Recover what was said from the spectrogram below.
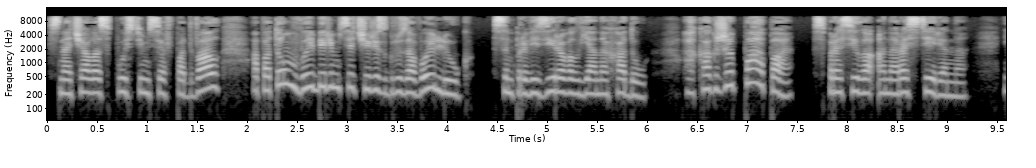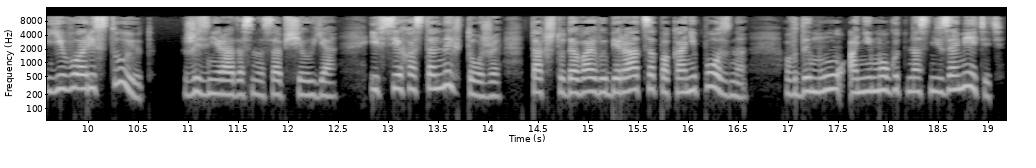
«Сначала спустимся в подвал, а потом выберемся через грузовой люк», — симпровизировал я на ходу. «А как же папа?» — спросила она растерянно. «Его арестуют», — жизнерадостно сообщил я. «И всех остальных тоже, так что давай выбираться, пока не поздно. В дыму они могут нас не заметить».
